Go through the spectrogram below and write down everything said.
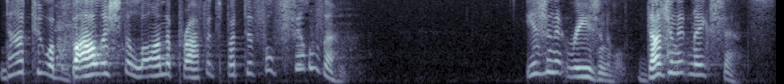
not to abolish the law and the prophets, but to fulfill them. Isn't it reasonable? Doesn't it make sense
